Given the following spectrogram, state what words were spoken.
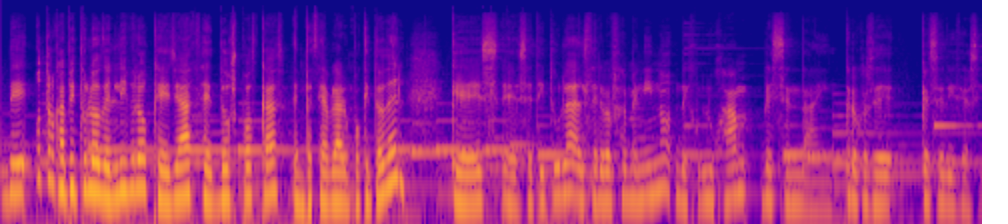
de otro capítulo del libro que ya hace dos podcasts empecé a hablar un poquito de él, que es, eh, se titula El cerebro femenino de Lujan Bressendain, creo que se, que se dice así.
